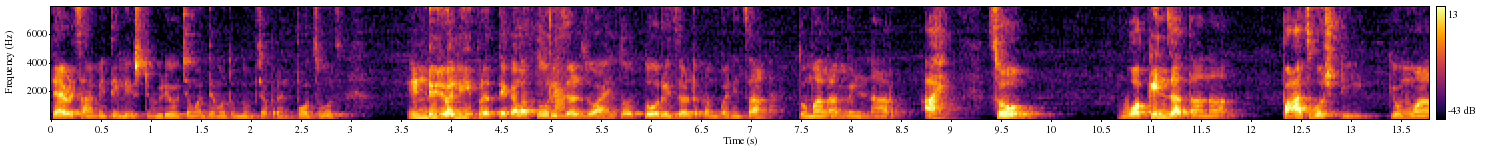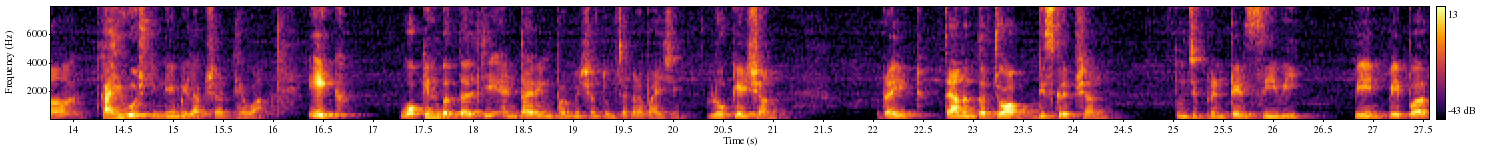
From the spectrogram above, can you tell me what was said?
त्यावेळेस आम्ही ती लिस्ट व्हिडिओच्या माध्यमातून तुमच्यापर्यंत पोहोचवूच. इंडिव्हिज्युअली प्रत्येकाला तो रिझल्ट जो आहे तो तो रिझल्ट कंपनीचा तुम्हाला मिळणार आहे. सो वॉक इन जाताना पाच गोष्टी किंवा काही गोष्टी नेहमी लक्षात ठेवा. एक वॉक इनबद्दलची एंटायर इन्फॉर्मेशन तुमच्याकडे पाहिजे. लोकेशन राईट त्यानंतर जॉब डिस्क्रिप्शन तुमची printed C V pen paper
